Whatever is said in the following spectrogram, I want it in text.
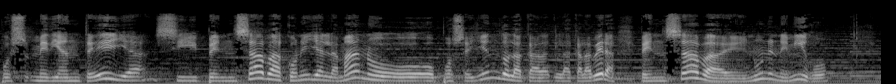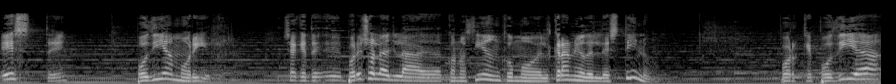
pues mediante ella, si pensaba con ella en la mano o, poseyendo la, la calavera, pensaba en un enemigo, este podía morir. O sea que eh, por eso la- la conocían como el cráneo del destino porque podía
